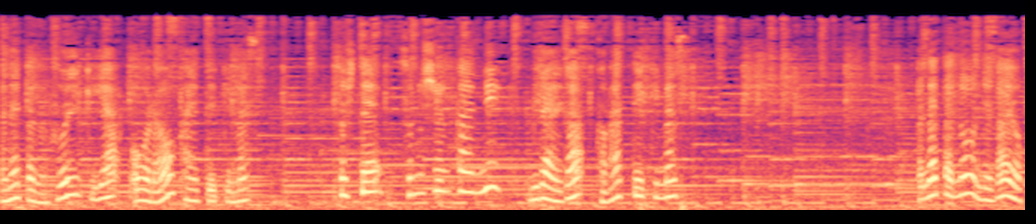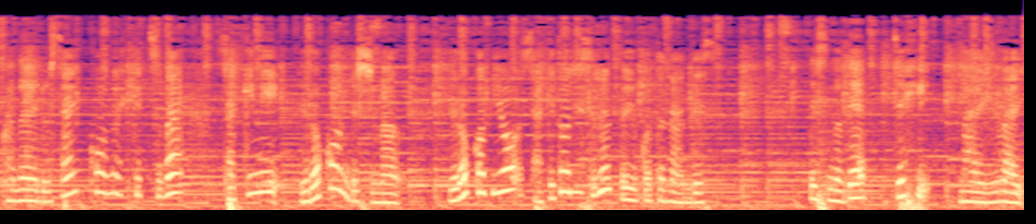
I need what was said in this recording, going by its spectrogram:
あなたの雰囲気やオーラを変えていきます。そしてその瞬間に未来が変わっていきます。あなたの願いを叶える最高の秘訣は先に喜んでしまう。喜びを先取りするということなんです。ですので、ぜひ、前祝い、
